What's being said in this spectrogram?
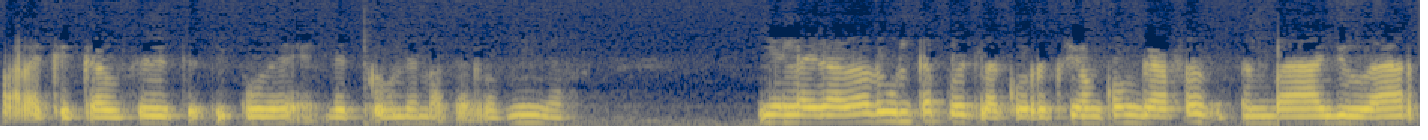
para que cause este tipo de problemas en los niños. Y en la edad adulta, pues la corrección con gafas va a ayudar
